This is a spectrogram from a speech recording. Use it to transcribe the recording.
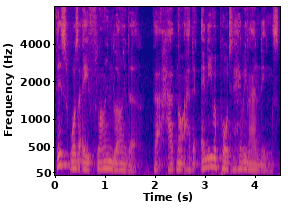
This was a flying glider that had not had any reported heavy landings.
